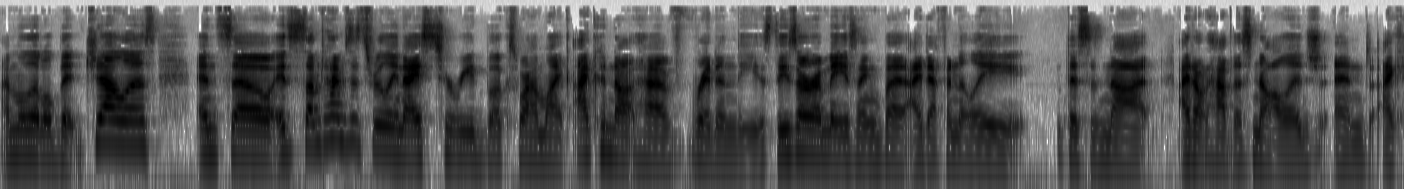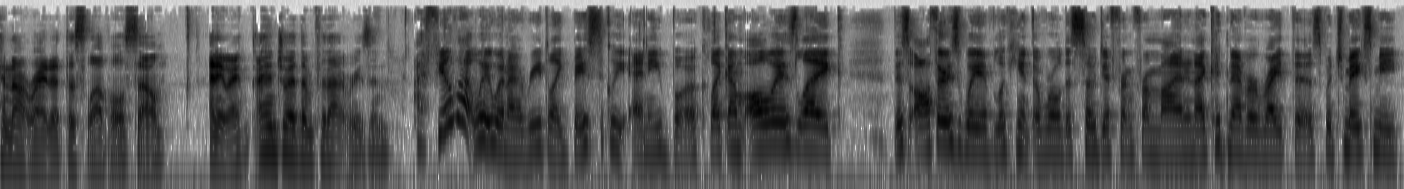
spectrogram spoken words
I'm a little bit jealous. And so, it's sometimes it's really nice to read books where I'm like, I could not have written these. These are amazing, but I definitely this is not I don't have this knowledge and I cannot write at this level. So, anyway, I enjoy them for that reason. I feel that way when I read like basically any book. Like I'm always like this author's way of looking at the world is so different from mine and I could never write this, which makes me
